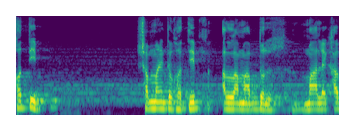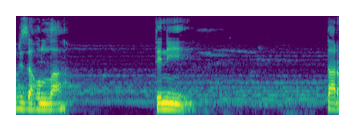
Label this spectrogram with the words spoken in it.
খতিব সম্মানিত খতিব আল্লামা আব্দুল মালেক হাফিজাহুল্লাহ, তিনি তার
